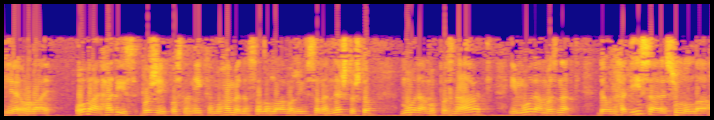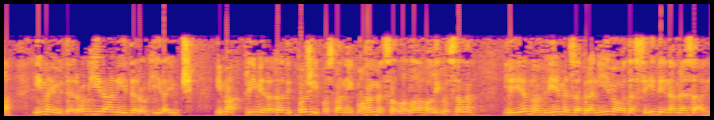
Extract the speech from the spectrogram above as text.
je ovaj ovaj hadis Božijeg poslanika Muhammeda sallallahu alaihi wasallam nešto što moramo poznavati i moramo znati da od hadisa Resulullaha imaju derogirani i derogirajući. Ima primjera radi Božji poslanik Muhammed sallallahu alaihi wasallam je jedno vrijeme zabranjivao da se ide na mezari.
